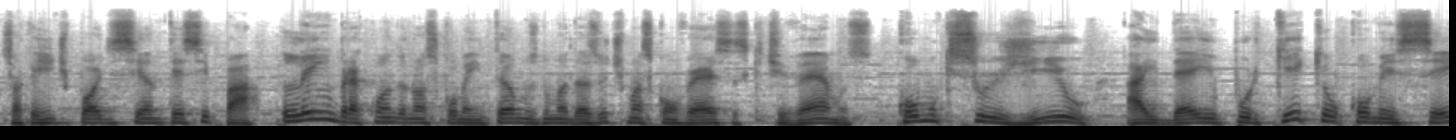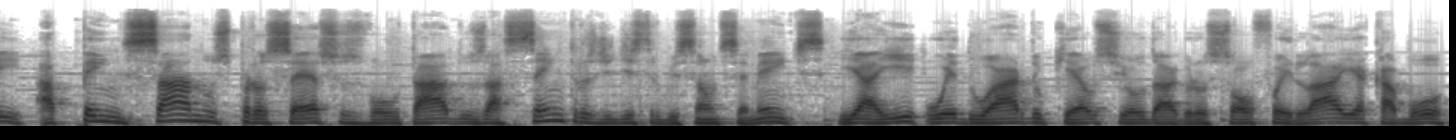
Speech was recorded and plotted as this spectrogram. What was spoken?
só que a gente pode se antecipar. Lembra quando nós comentamos numa das últimas conversas que tivemos como que surgiu a ideia e por que que eu comecei a pensar nos processos voltados a centros de distribuição de sementes. E aí o Eduardo, que é o CEO da Agrosol, foi lá e acabou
